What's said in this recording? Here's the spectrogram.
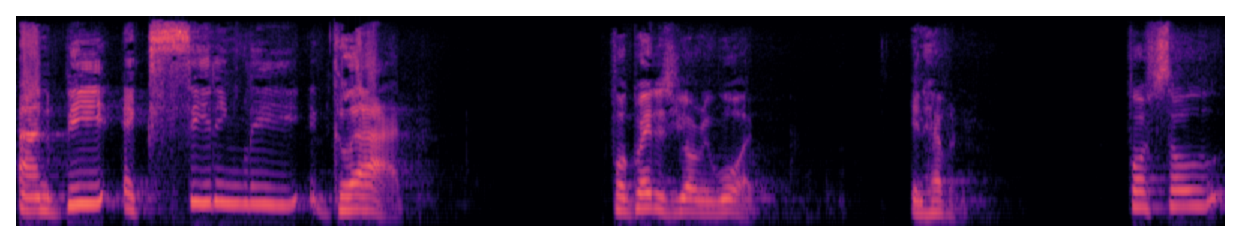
and be exceedingly glad, for great is your reward in heaven. For so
